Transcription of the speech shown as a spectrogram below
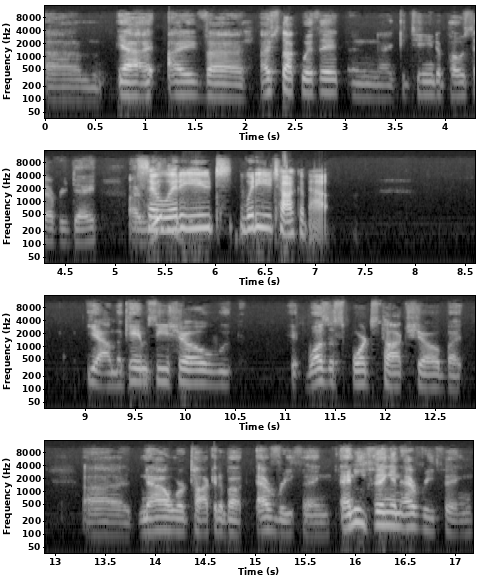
um yeah I, i've uh i've stuck with it and i continue to post every day I so really- what do you t- what do you talk about? yeah, on the KMC show, it was a sports talk show, but uh, now we're talking about everything, anything and everything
